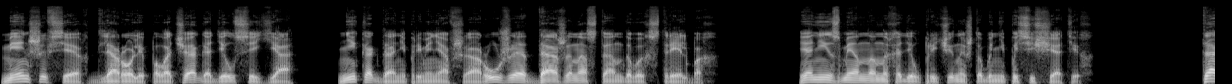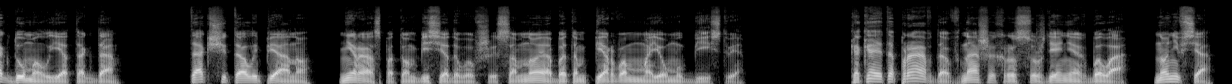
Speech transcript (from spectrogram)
меньше всех для роли палача годился я, никогда не применявший оружие даже на стендовых стрельбах. Я неизменно находил причины, чтобы не посещать их. Так думал я тогда. Так считал и Пиано, не раз потом беседовавший со мной об этом первом моем убийстве. Какая-то правда в наших рассуждениях была, но не вся.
